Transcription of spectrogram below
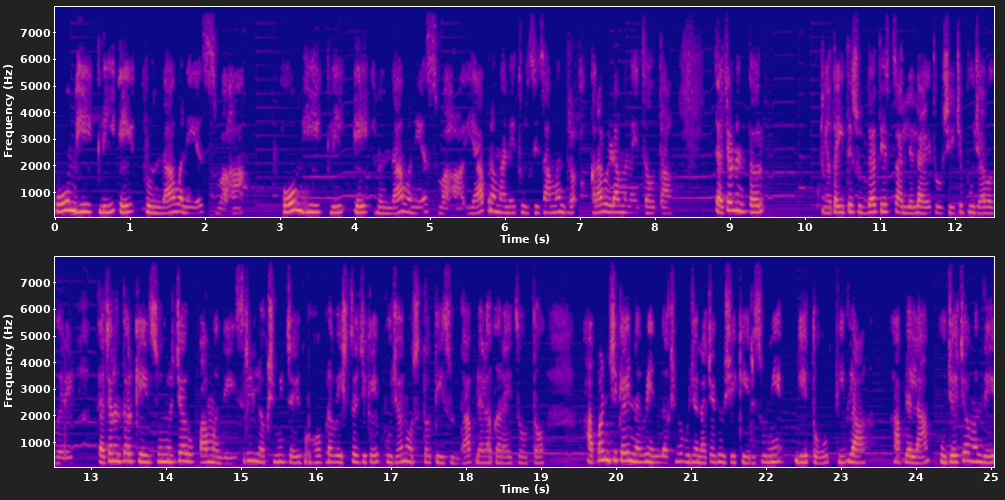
ओम ही क्ली ए वृंदावनीय स्वाहा. ओम ही क्ली ए वृंदावनीय स्वाहा. याप्रमाणे तुलसीचा मंत्र अकरा वेळा म्हणायचा होता. त्याच्यानंतर आता इथे सुद्धा तेच चाललेलं आहे तुळशीची पूजा वगैरे. त्याच्यानंतर केलसुनच्या रूपामध्ये श्री लक्ष्मीचे गृहप्रवेशचं जे काही पूजन असतं ते सुद्धा आपल्याला करायचं होतं. आपण जी काही नवीन लक्ष्मीपूजनाच्या दिवशी केरसुनी घेतो तिला आपल्याला पूजेच्या मध्ये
